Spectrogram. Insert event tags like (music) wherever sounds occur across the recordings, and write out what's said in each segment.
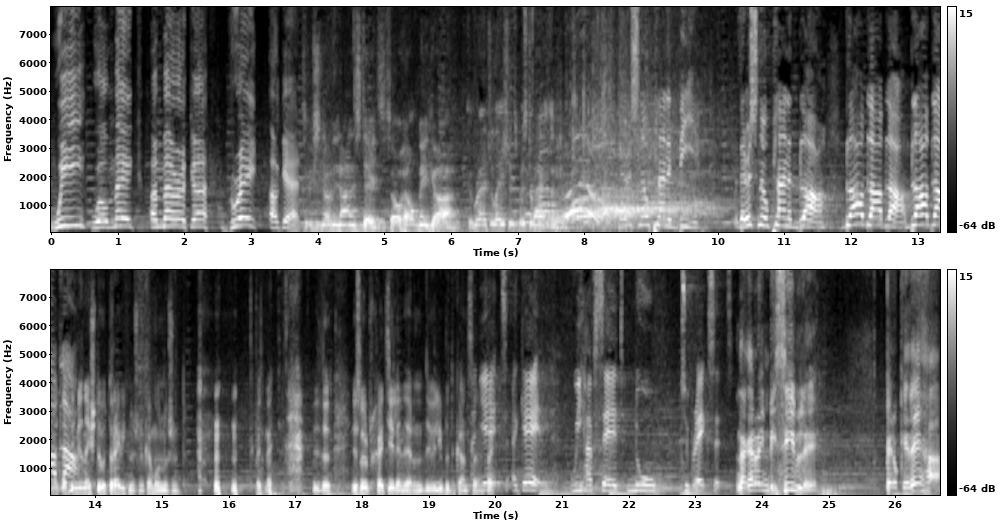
We will make America great again. Constitution of the United States. So help me God. Congratulations, Mr. President. There is no planet B. There is no planet blah. Blah, blah, blah. Blah, blah, Это не blah. значит, что его травить нужно. Кому он нужен (laughs) Понимаете? Это- Если бы хотели, наверное, довели бы до конца. And yet, again, we have said no to Brexit. Una guerra invisible, pero que deja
